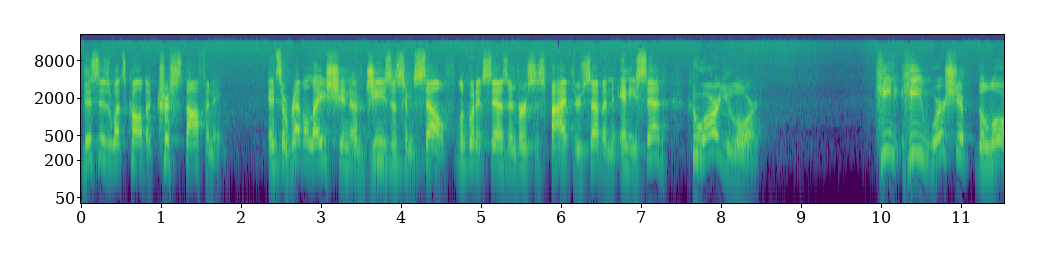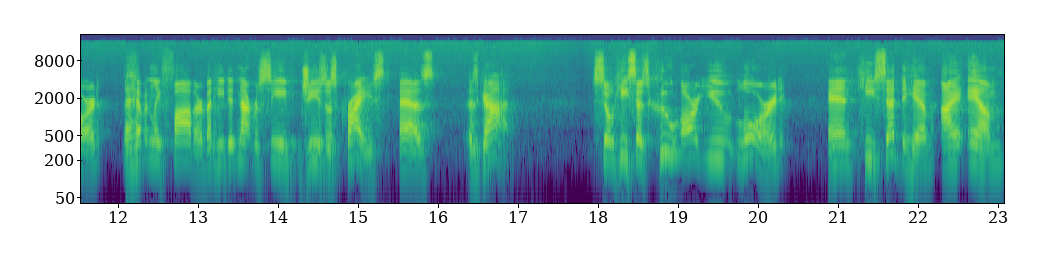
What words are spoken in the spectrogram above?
This is what's called a Christophany. It's a revelation of Jesus himself. Look what it says in verses 5 through 7. And he said, who are you, Lord? He, he worshiped the Lord, the Heavenly Father, but he did not receive Jesus Christ as, as God. So he says, Who are you, Lord? And he said to him, I am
